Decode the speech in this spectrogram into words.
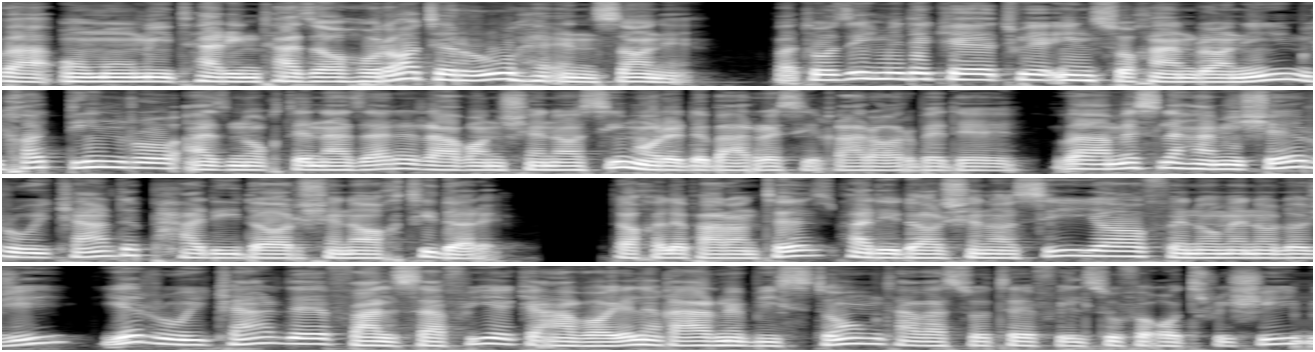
و عمومی ترین تظاهرات روح انسانه و توضیح میده که توی این سخنرانی می‌خواد دین رو از نقطه نظر روانشناسی مورد بررسی قرار بده و مثل همیشه روی کرده پدیدار شناختی داره. داخل پرانتز پدیدارشناسی یا فنومنولوژی یه رویکرد فلسفیه که اوایل قرن بیستم توسط فیلسوف اتریشی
